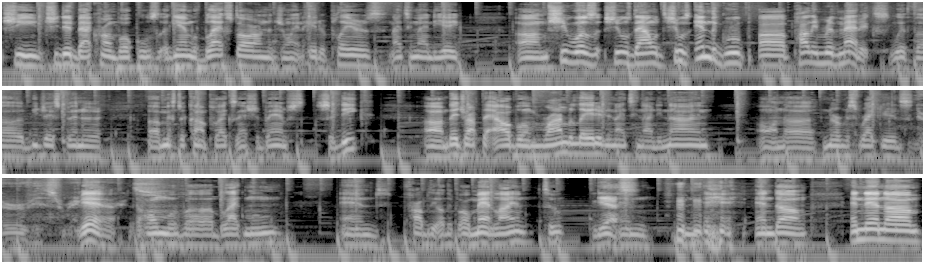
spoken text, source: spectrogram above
she she did background vocals again with Black Star on the joint Hater Players 1998. Um, she was she was down with she was in the group uh, Polyrhythm Addicts with uh, DJ Spinner, uh, Mr. Complex, and Shabaam Sahdeeq. Um, they dropped the album Rhyme Related in 1999 on uh, Nervous Records. Nervous Records. Yeah, the home of uh, Black Moon and probably other oh Mad Lion too. Yes. And and, um and then um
